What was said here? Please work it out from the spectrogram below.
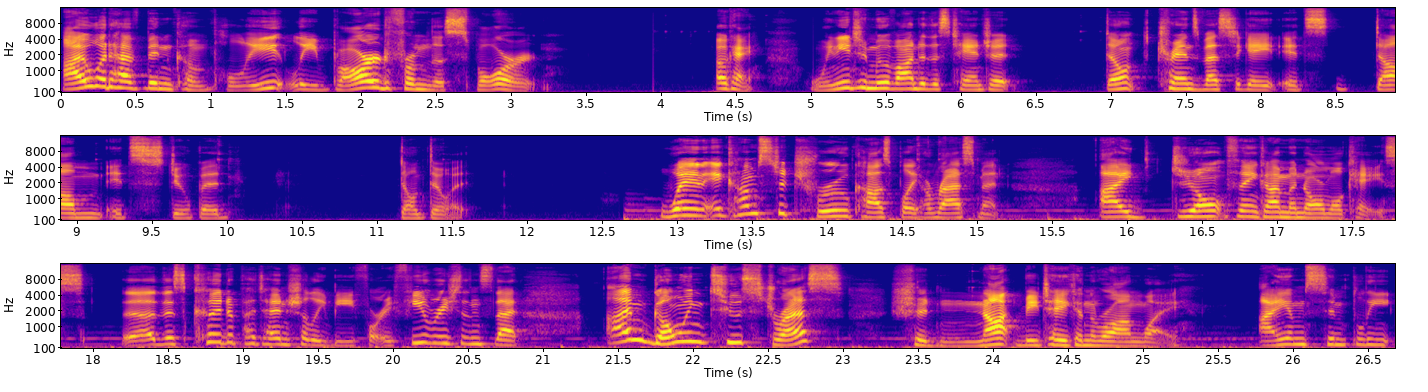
I would have been completely barred from the sport. Okay, we need to move on to this tangent. Don't transvestigate. It's dumb. It's stupid. Don't do it. When it comes to true cosplay harassment, I don't think I'm a normal case. Uh, this could potentially be for a few reasons that I'm going to stress should not be taken the wrong way. I am simply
